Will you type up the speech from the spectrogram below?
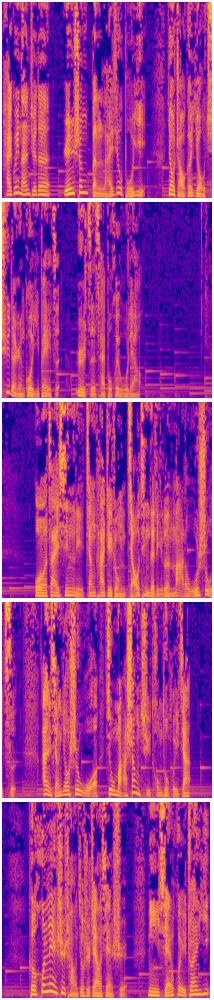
海归男觉得人生本来就不易，要找个有趣的人过一辈子，日子才不会无聊。我在心里将他这种矫情的理论骂了无数次，暗想要是我就马上娶彤彤回家。可婚恋市场就是这样现实，你贤惠专一，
